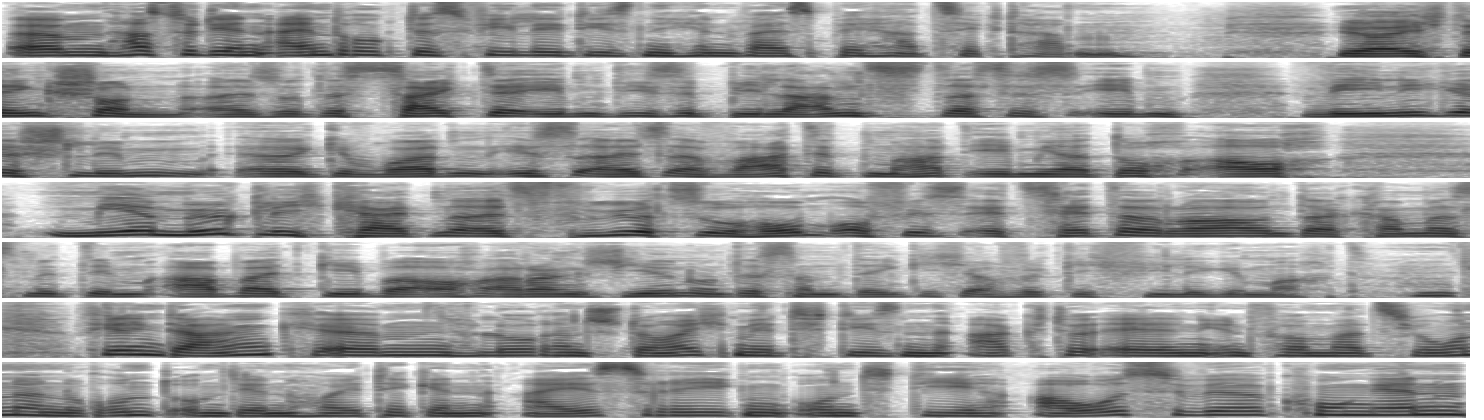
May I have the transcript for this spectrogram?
Ähm, hast du den Eindruck, dass viele diesen Hinweis beherzigt haben? Ja, ich denke schon. Also das zeigt ja eben diese Bilanz, dass es eben weniger schlimm äh, geworden ist als erwartet. Man hat eben ja doch auch mehr Möglichkeiten als früher zu Homeoffice etc. Und da kann man es mit dem Arbeitgeber auch arrangieren und das haben, denke ich, auch wirklich viele gemacht. Vielen Dank, ähm, Lorenz Storch, mit diesen aktuellen Informationen rund um den heutigen Eisregen und die Auswirkungen.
